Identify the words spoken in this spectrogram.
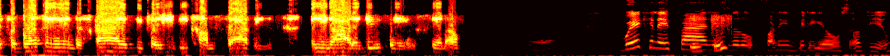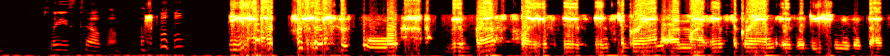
it's a blessing in disguise because you become savvy and you know how to do things. You know. Yeah. Where can they find Mm-hmm. these little funny videos of you? Please tell them. Yeah. the best place is Instagram, and my Instagram is Adesha Music. That's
